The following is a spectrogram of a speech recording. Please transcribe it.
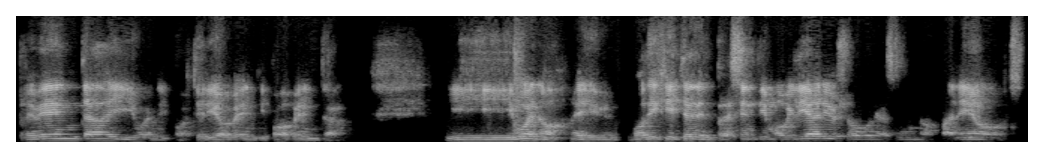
preventa y, bueno, y posterior venta y postventa. Y bueno, eh, vos dijiste del presente inmobiliario, yo voy a hacer unos paneos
